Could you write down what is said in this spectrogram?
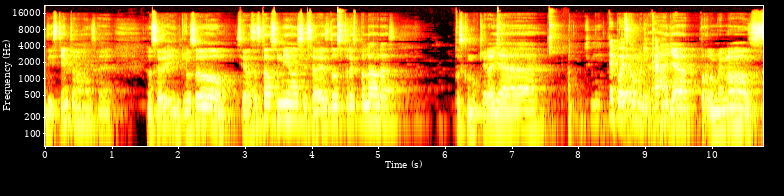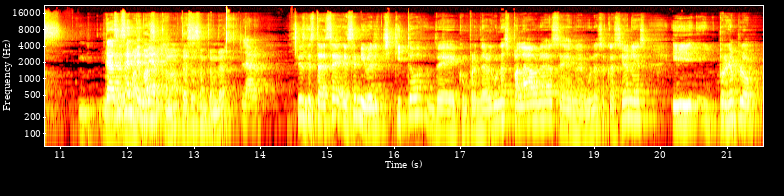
distinto, ¿no? O sea, no sé, incluso si vas a Estados Unidos y sabes dos, tres palabras, pues como quiera ya... Te puedes comunicar. Ah, ya por lo menos... Te haces entender. Básico, ¿no? Te haces entender. Claro. Sí, es que está ese, ese nivel chiquito de comprender algunas palabras en algunas ocasiones. Y, por ejemplo,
